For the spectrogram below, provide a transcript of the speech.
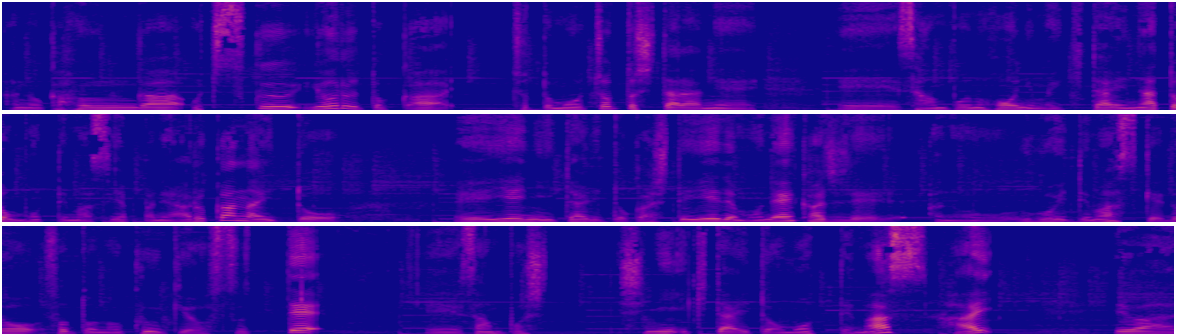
あの花粉が落ち着く夜とかちょっともうちょっとしたらねえー、散歩の方にも行きたいなと思ってますやっぱね歩かないと、え、家にいたりとかして家でもね家事であの動いてますけど外の空気を吸って、え、散歩しに行きたいと思ってます。はい。では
